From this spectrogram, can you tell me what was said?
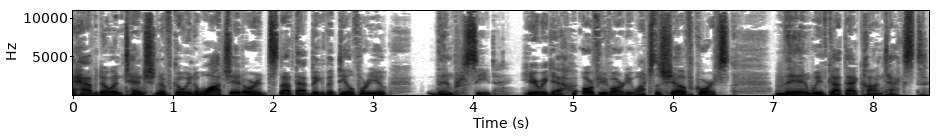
have no intention of going to watch it or it's not that big of a deal for you, then proceed. Here we go. Or if you've already watched the show, of course, then we've got that context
